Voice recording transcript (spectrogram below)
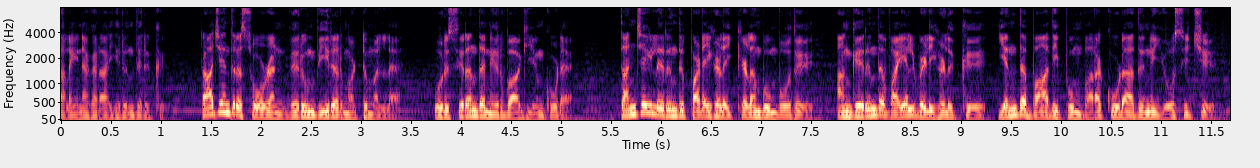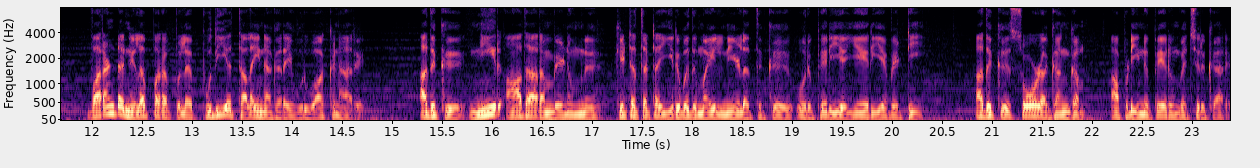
தலைநகரா இருந்திருக்கு. ராஜேந்திர சோழன் வெறும் வீரர் மட்டுமல்ல ஒரு சிறந்த நிர்வாகியும் கூட. தஞ்சையிலிருந்து படைகளை கிளம்பும்போது அங்கிருந்த வயல்வெளிகளுக்கு எந்த பாதிப்பும் வரக்கூடாதுன்னு யோசிச்சு வறண்ட நிலப்பரப்புல புதிய தலைநகரை உருவாக்குனாரு. அதுக்கு நீர் ஆதாரம் வேணும்னு கிட்டத்தட்ட இருபது மைல் நீளத்துக்கு ஒரு பெரிய ஏரிய வெட்டி அதுக்கு சோழ கங்கம் அப்படின்னு பேரும் வச்சிருக்காரு.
